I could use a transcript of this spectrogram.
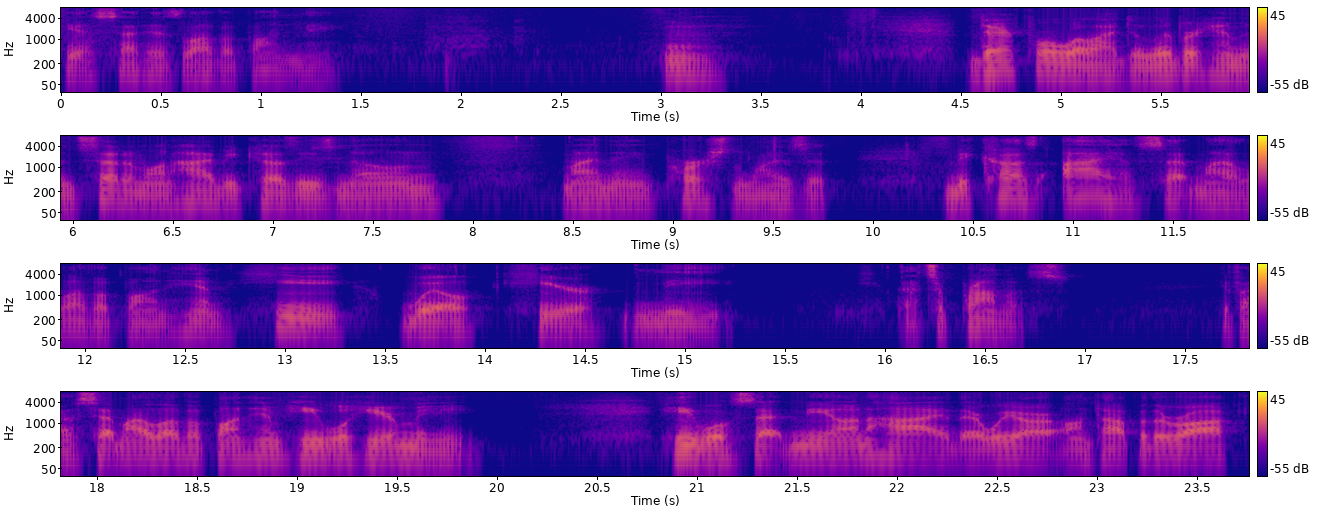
he has set his love upon me. Mm. Therefore will I deliver him and set him on high because he's known my name. Personalize it. Because I have set my love upon him, he will hear me. That's a promise. If I set my love upon him, he will hear me. He will set me on high. There we are, on top of the rock,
